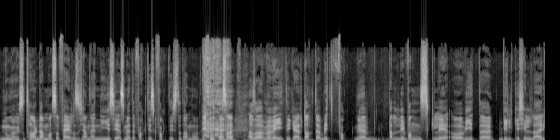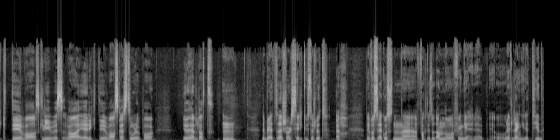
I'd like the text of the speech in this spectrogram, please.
noen ganger så tar de også feil, og så kommer det en ny side som heter faktisk.faktisk.no. faktisk .no. altså, Vi vet ikke helt, da. Det har blitt eh, veldig vanskelig å vite hvilke kilder er riktig, hva skrives, hva er riktig, hva skal jeg stole på i det hele tatt. Mm. Det blir et eh, svært sirkus til slutt. Ja. Vi får se hvordan faktisk.no fungerer over litt lengre tid.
